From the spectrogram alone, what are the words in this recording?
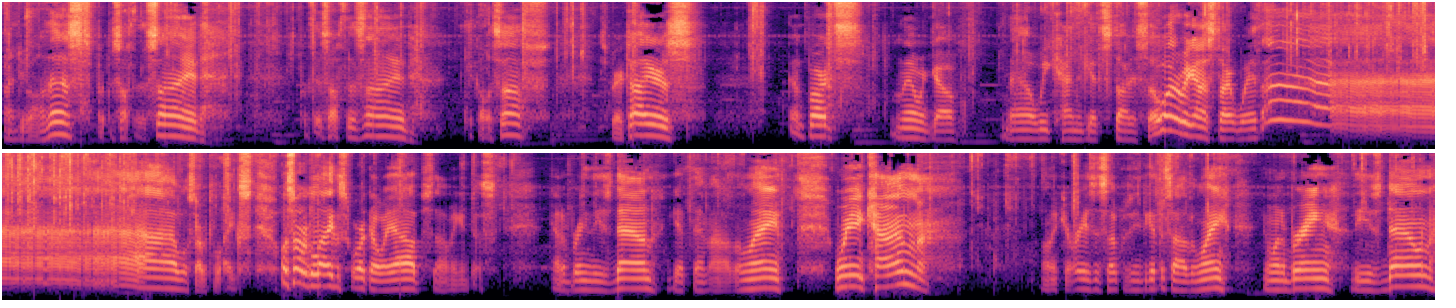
undo all this, put this off to the side, put this off to the side, take all this off, spare tires, gun parts, there we go. Now we can get started. So what are we going to start with? Ah, we'll start with the legs. We'll start with the legs, work our way up, so we can just Got to bring these down, get them out of the way. We come, well, we can raise this up because we need to get this out of the way. You want to bring these down,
